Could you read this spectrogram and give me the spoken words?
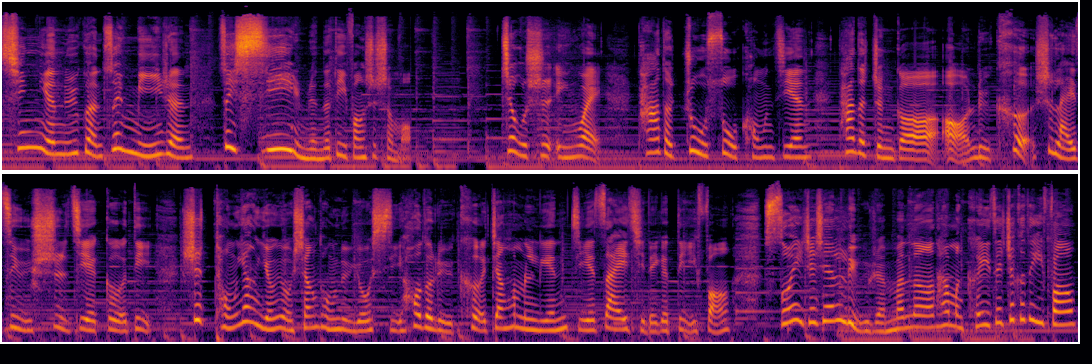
青年旅馆最迷人、最吸引人的地方是什么？就是因为。它的住宿空间，它的整个呃旅客是来自于世界各地，是同样拥有相同旅游喜好的旅客，将他们连接在一起的一个地方。所以这些旅人们呢，他们可以在这个地方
